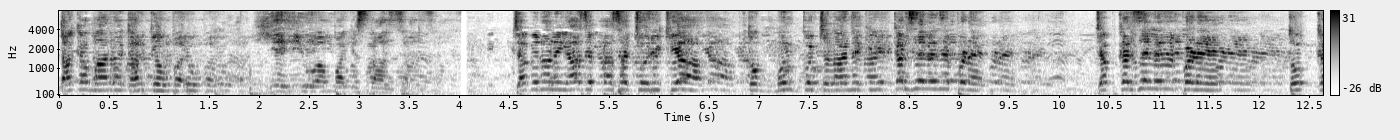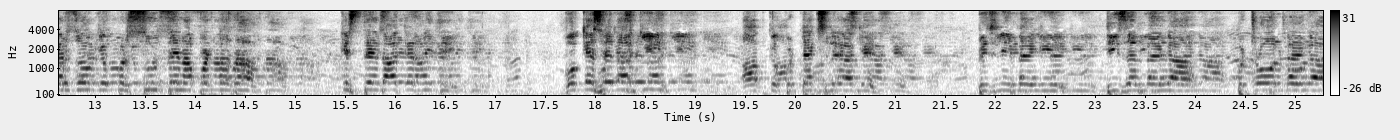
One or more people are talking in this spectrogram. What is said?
ٹاکہ مار رہا گھر کے اوپر یہی ہوا پاکستان سے جب انہوں نے یہاں سے پیسہ چوری کیا تو ملک کو چلانے کے لیے قرضے لینے پڑے جب قرضے لینے پڑے تو قرضوں کے اوپر سود دینا پڑتا تھا قسطیں ادا کرنی تھی وہ کیسے ادا کی آپ کے اوپر ٹیکس لگا کے بجلی مہنگی، ڈیزل مہنگا، پٹرول مہنگا،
